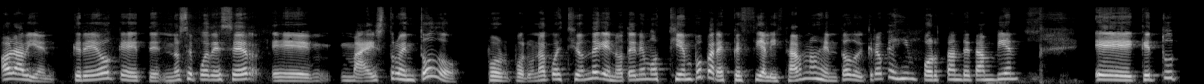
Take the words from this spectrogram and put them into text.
Ahora bien, creo que no se puede ser eh, maestro en todo. Por, por, una cuestión de que no tenemos tiempo para especializarnos en todo. Y creo que es importante también eh, que tú,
